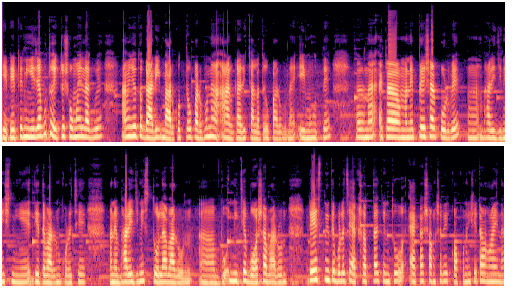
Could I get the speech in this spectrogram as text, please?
হেঁটে হেঁটে নিয়ে যাব তো, একটু সময় লাগবে। আমি যেহেতু গাড়ি বার করতেও পারব না, আর গাড়ি চালাতেও পারব না এই মুহূর্তে। কেননা একটা মানে প্রেশার পড়বে ভারী জিনিস নিয়ে যেতে বারণ করেছে। মানে ভারী জিনিস তোলা বারণ নিচে বসা বারণ। রেস্ট নিতে বলেছে এক সপ্তাহ, কিন্তু একা সংসারে কখনোই সেটা হয় না।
